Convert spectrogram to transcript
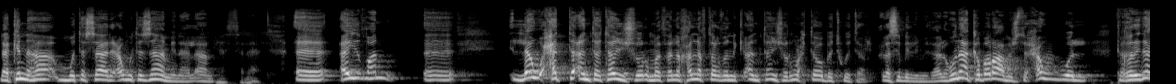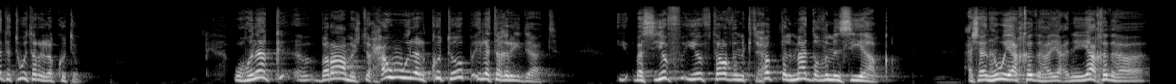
لكنها متسارعة ومتزامنة الآن. يا سلام. آه أيضا آه لو حتى أنت تنشر مثلا خلينا نفترض إنك أنت تنشر محتوى بتويتر على سبيل المثال هناك برامج تحول تغريدات تويتر إلى كتب. وهناك برامج تحول الكتب إلى تغريدات. بس يفترض إنك تحط المادة ضمن سياق عشان هو ياخذها يعني ياخذها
